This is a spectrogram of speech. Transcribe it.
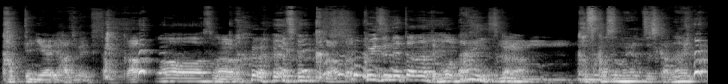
勝手にやり始めてたのか、ああ、そうか。あそうか。クイズネタなんてもうないんですから、うん。カスカスのやつしかないから。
